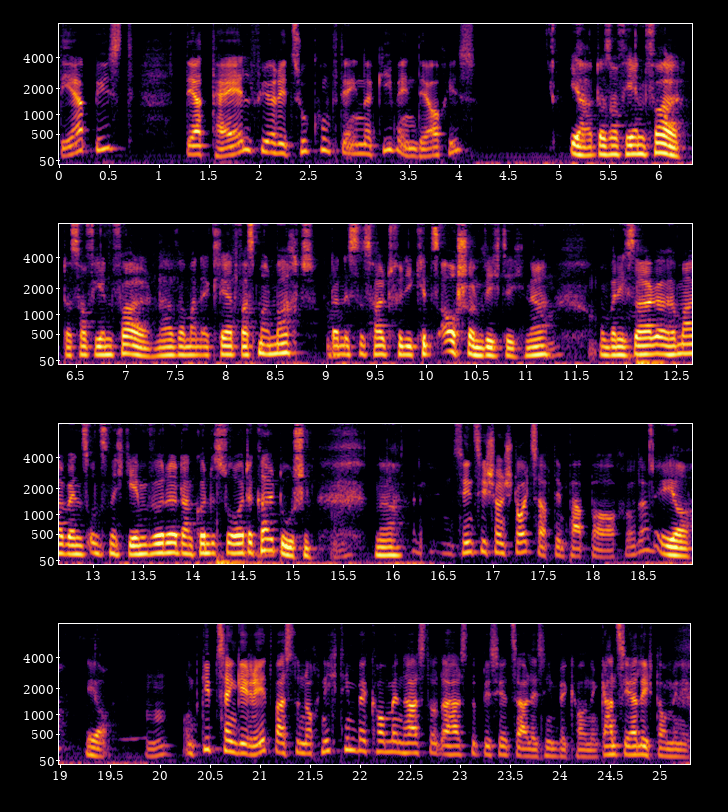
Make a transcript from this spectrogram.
der bist, der Teil für ihre Zukunft der Energiewende auch ist? Ja, das auf jeden Fall. Das auf jeden Fall. Ne? Wenn man erklärt, was man macht, dann ist es halt für die Kids auch schon wichtig. Ne? Und wenn ich sage, hör mal, wenn es uns nicht geben würde, dann könntest du heute kalt duschen. Ne? Sind Sie schon stolz auf den Papa auch, oder? Ja, ja. Mhm. Und gibt es ein Gerät, was du noch nicht hinbekommen hast oder hast du bis jetzt alles hinbekommen? Ganz ehrlich, Dominik.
